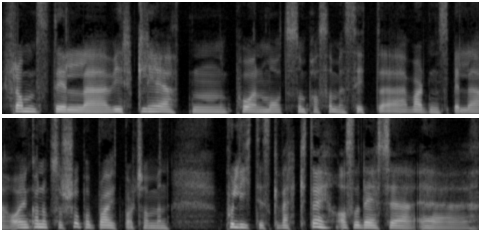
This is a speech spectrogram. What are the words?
framstiller virkeligheten på en måte som passer med sitt eh, verdensbilde. Og en kan også se på Breitbart som en politisk verktøy. Altså det er ikke, eh,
